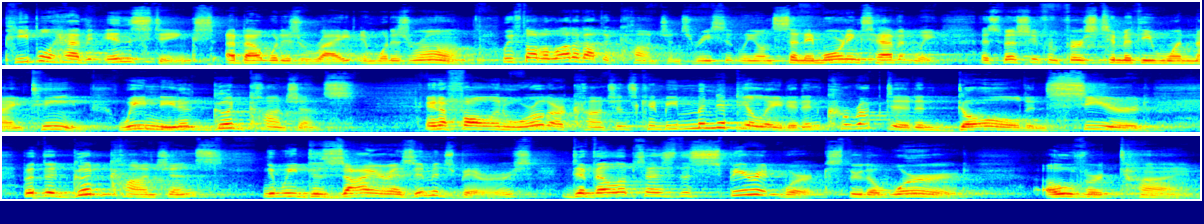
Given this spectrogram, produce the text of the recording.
People have instincts about what is right and what is wrong. We've thought a lot about the conscience recently on Sunday mornings, haven't we? Especially from 1 Timothy 1:19. We need a good conscience. In a fallen world, our conscience can be manipulated and corrupted and dulled and seared. But the good conscience that we desire as image bearers develops as the Spirit works through the Word over time.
